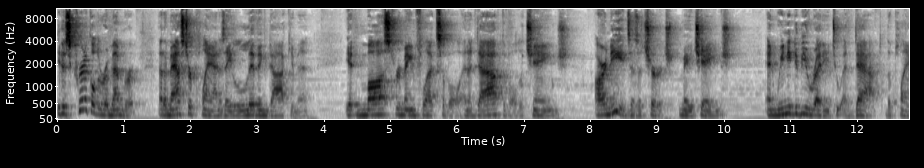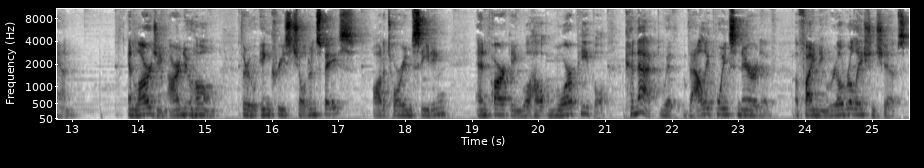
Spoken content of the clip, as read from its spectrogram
It is critical to remember that a master plan is a living document. It must remain flexible and adaptable to change. Our needs as a church may change, and we need to be ready to adapt the plan. Enlarging our new home through increased children's space, auditorium seating, and parking will help more people connect with Valley Point's narrative of finding real relationships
